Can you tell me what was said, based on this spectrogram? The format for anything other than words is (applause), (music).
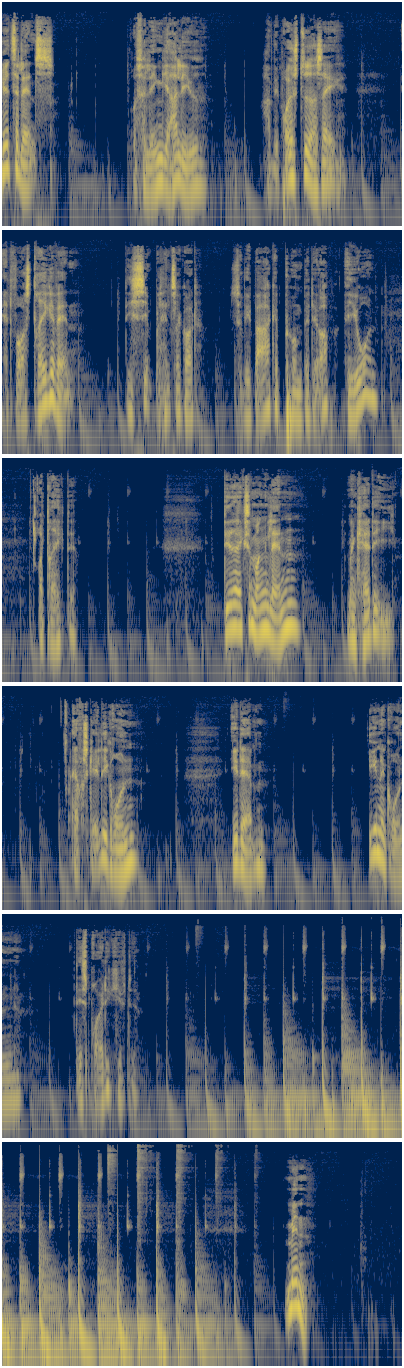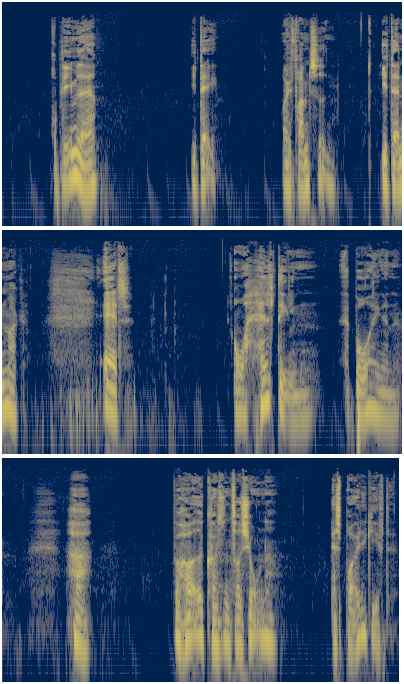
Her til lands, og så længe jeg har levet, har vi brystet os af, at vores drikkevand, det er simpelthen så godt, så vi bare kan pumpe det op af jorden og drikke det. Det er der ikke så mange lande, man kan det i, af forskellige grunde. Et af dem, en af grundene, det er sprøjtegifte. Men problemet er, i dag og i fremtiden, i Danmark, at over halvdelen af boringerne har forhøjet koncentrationer af sprøjtegifte.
